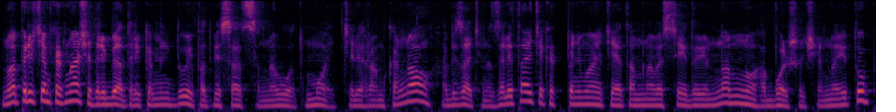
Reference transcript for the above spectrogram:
Ну а перед тем, как начать, ребят, рекомендую подписаться на вот мой телеграм-канал. Обязательно залетайте, как понимаете, я там новостей даю намного больше, чем на YouTube.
